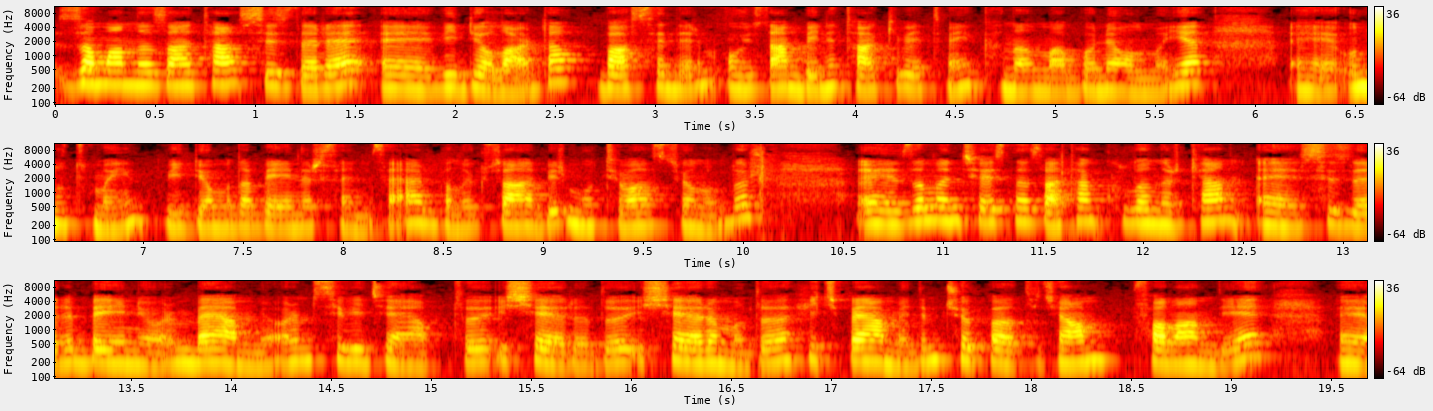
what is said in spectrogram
Zamanla zaten sizlere e, videolarda bahsederim. O yüzden beni takip etmeyi, kanalıma abone olmayı e, unutmayın. Videomu da beğenirseniz eğer bana güzel bir motivasyon olur. E, zaman içerisinde zaten kullanırken e, sizlere beğeniyorum, beğenmiyorum, sivilce yaptı, işe yaradı, işe yaramadı, hiç beğenmedim, çöpe atacağım falan diye e,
